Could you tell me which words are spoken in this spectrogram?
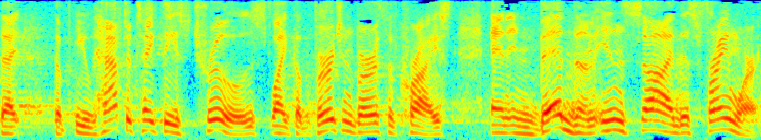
that the, you have to take these truths, like the virgin birth of Christ, and embed them inside this framework.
